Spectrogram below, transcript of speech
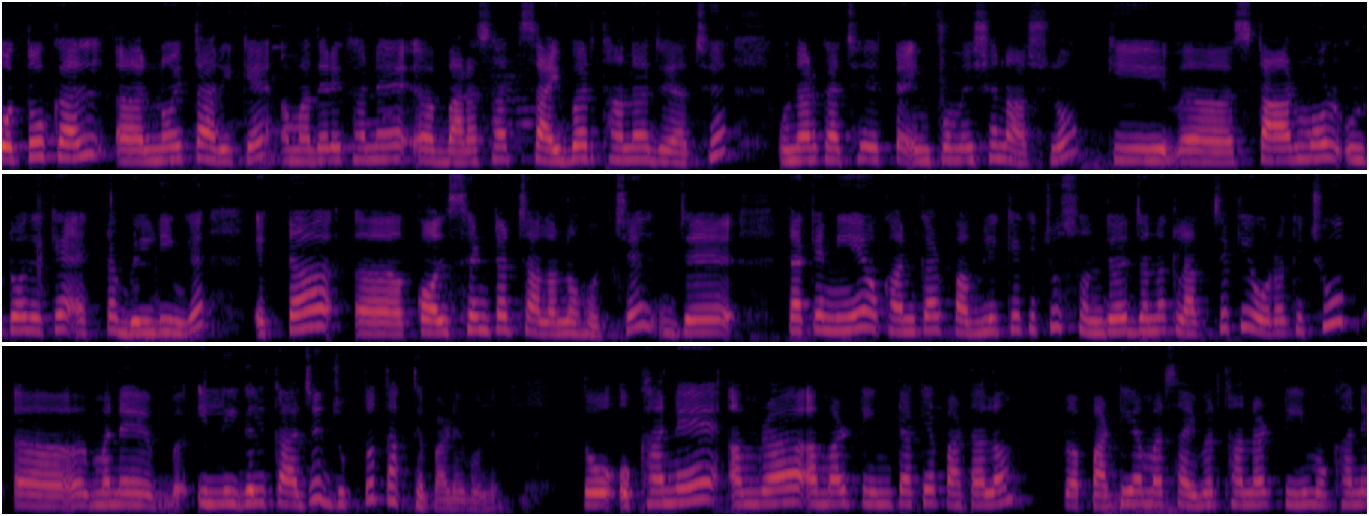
গতকাল নয় তারিখে আমাদের এখানে বারাসাত সাইবার থানা যে আছে ওনার কাছে একটা ইনফরমেশন আসলো কি স্টার মোড় উল্টো দিকে একটা বিল্ডিংয়ে একটা কল সেন্টার চালানো হচ্ছে যেটাকে নিয়ে ওখানকার পাবলিককে কিছু সন্দেহজনক লাগছে কি ওরা কিছু মানে ইলিগাল কাজে যুক্ত থাকতে পারে বলে। তো ওখানে আমরা, আমার টিমটাকে পাঠালাম পাঠিয়ে আমার সাইবার থানার টিম ওখানে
